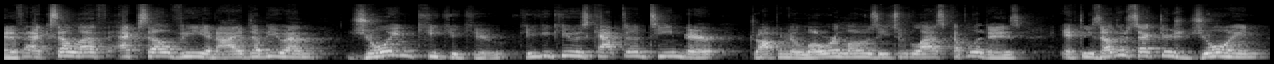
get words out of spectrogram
and if XLF, XLV, and IWM join QQQ, QQQ is captain of Team Bear, dropping to lower lows each of the last couple of days. If these other sectors join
